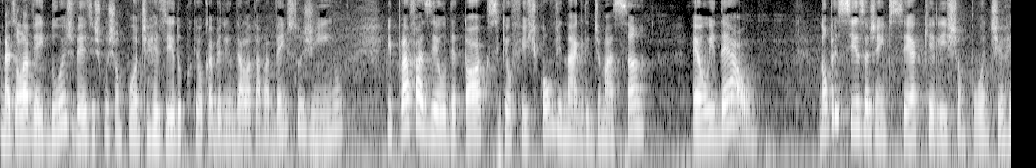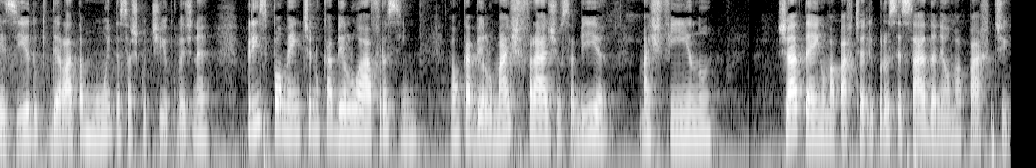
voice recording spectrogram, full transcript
Mas eu lavei duas vezes com shampoo anti-resíduo porque o cabelinho dela estava bem sujinho. E para fazer o detox que eu fiz com vinagre de maçã é o ideal. Não precisa, gente, ser aquele shampoo anti-resíduo que delata muito essas cutículas, né? Principalmente no cabelo afro assim. É um cabelo mais frágil, sabia? Mais fino. Já tem uma parte ali processada, né? Uma parte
